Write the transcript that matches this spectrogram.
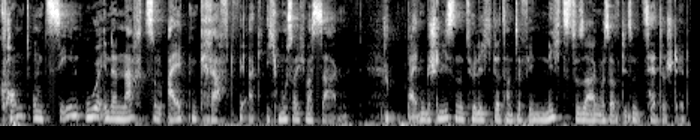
kommt um 10 Uhr in der Nacht zum alten Kraftwerk. Ich muss euch was sagen. Beiden beschließen natürlich der Tante Fee nichts zu sagen, was auf diesem Zettel steht.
